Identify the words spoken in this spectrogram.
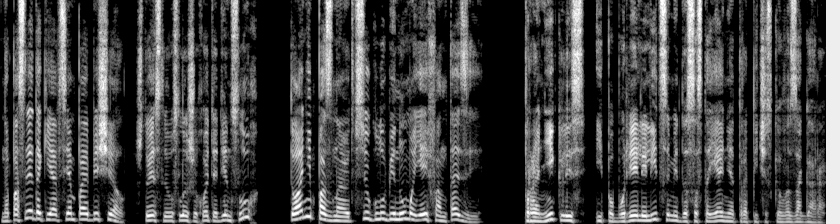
Напоследок я всем пообещал, что если услышу хоть один слух, то они познают всю глубину моей фантазии. Прониклись и побурели лицами до состояния тропического загара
